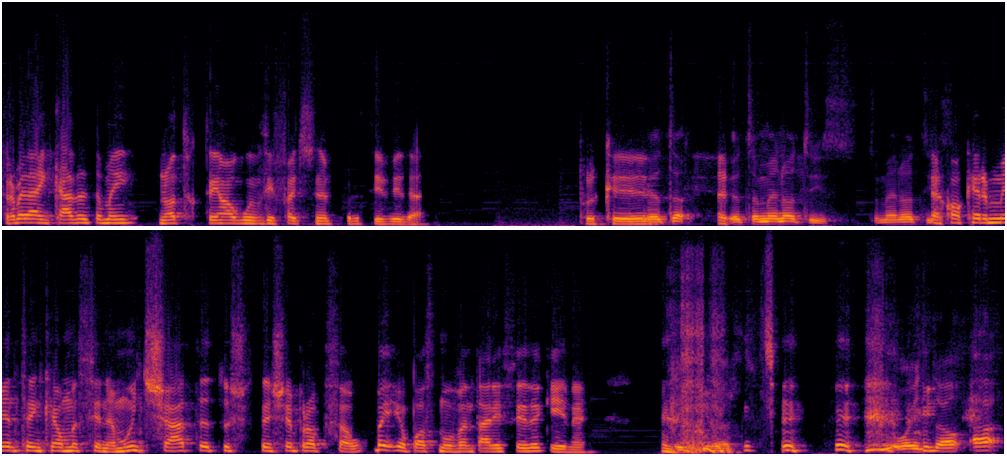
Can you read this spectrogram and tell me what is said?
trabalhar em casa também noto que tem alguns efeitos na produtividade. Porque Eu, ta- eu também noto isso. Também noto a isso. qualquer momento em que é uma cena muito chata, tu tens sempre a opção. Bem, eu posso me levantar e sair daqui, né? Exato. Ou então, ah,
